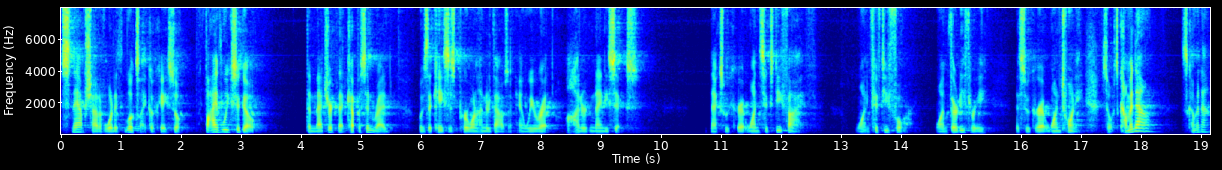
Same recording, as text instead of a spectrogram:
snapshot of what it looks like. Okay, so five weeks ago, the metric that kept us in red was the cases per 100,000, and we were at 196. Next week, we're at 165, 154, 133. This week, we're at 120. So it's coming down. It's coming down.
